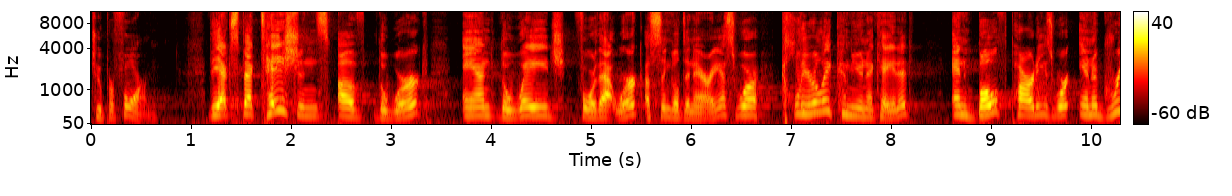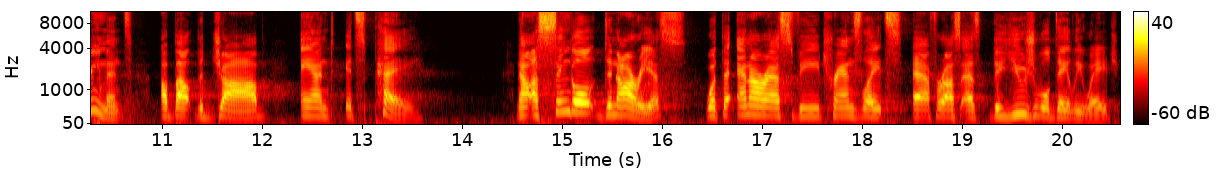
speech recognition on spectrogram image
to perform. The expectations of the work and the wage for that work, a single denarius, were clearly communicated, and both parties were in agreement about the job and its pay. Now, a single denarius, what the NRSV translates uh, for us as the usual daily wage,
